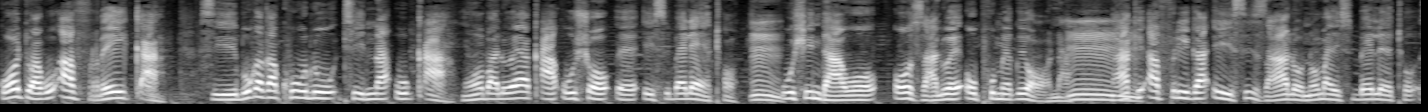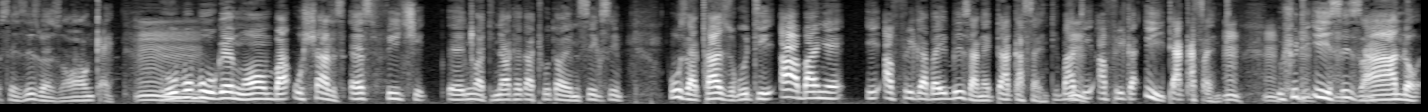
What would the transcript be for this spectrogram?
Kodwa kuAfrika sibuka kakhulu thina uka ngoba loyaka usho eh, isibeletho. Usho indawo ozalwe ophume kuyona. Ngakho iAfrika iyisizalo noma isibeletho sezizwe zonke. Ububuke ngoba uCharles S. Fitch encwadini yakhe ka2006 uzachaza ukuthi abanye iAfrika bayibiza ngetakasent bathi iAfrika iyitakasent usho ukuthi iyisizalo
